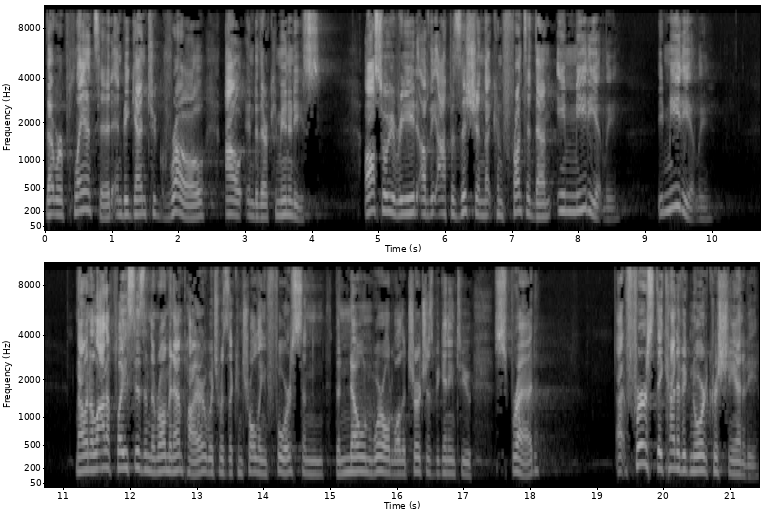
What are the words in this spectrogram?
that were planted and began to grow out into their communities. Also, we read of the opposition that confronted them immediately. Immediately. Now, in a lot of places in the Roman Empire, which was the controlling force in the known world while the church is beginning to spread, at first they kind of ignored Christianity.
